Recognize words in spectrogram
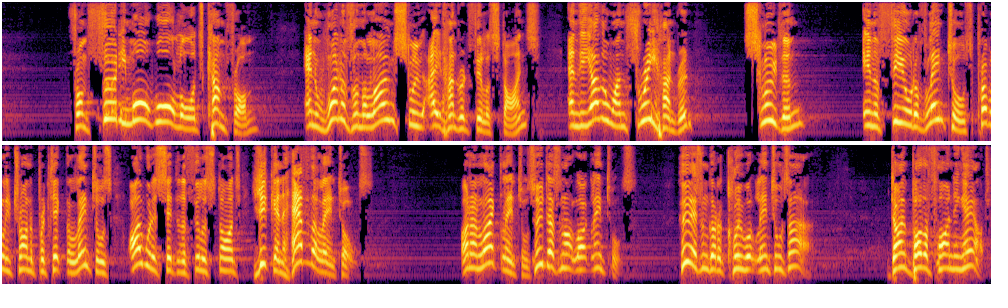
from 30 more warlords come from, and one of them alone slew 800 Philistines, and the other one, 300, slew them in a field of lentils, probably trying to protect the lentils. I would have said to the Philistines, You can have the lentils. I don't like lentils. Who does not like lentils? Who hasn't got a clue what lentils are? Don't bother finding out.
